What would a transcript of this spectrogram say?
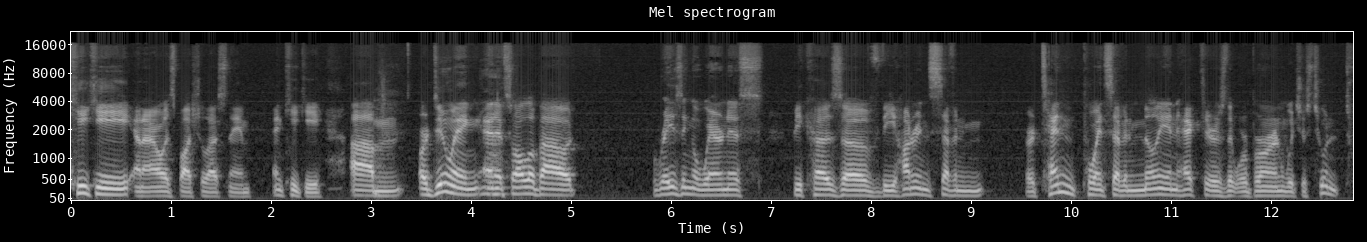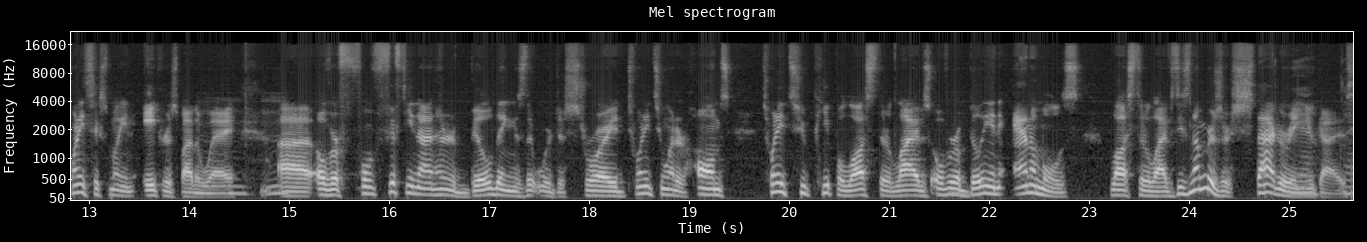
Kiki, and I always botch your last name, and Kiki, um, are doing, yeah. and it's all about raising awareness because of the 107 or 10.7 million hectares that were burned, which is 26 million acres, by the way. Mm-hmm. Uh, over 5,900 buildings that were destroyed, 2,200 homes, 22 people lost their lives, over a billion animals lost their lives. These numbers are staggering, yeah, you guys.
